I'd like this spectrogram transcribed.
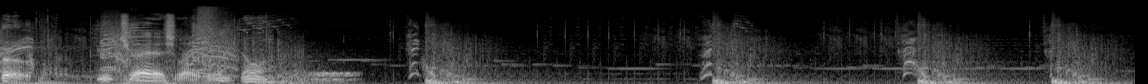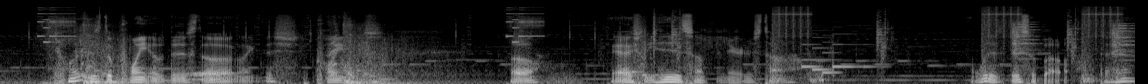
Bro, you're trash. Like, what are you doing? Point of this, dog? Like, this pointless. Oh, they actually hid something there this time. What is this about? What the hell?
